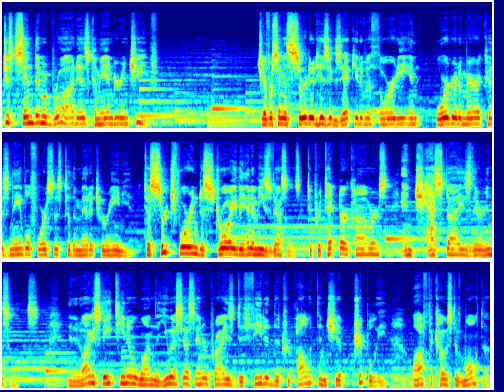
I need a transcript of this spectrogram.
just send them abroad as Commander in Chief? Jefferson asserted his executive authority and ordered America's naval forces to the Mediterranean to search for and destroy the enemy's vessels, to protect our commerce and chastise their insolence. And in August 1801, the USS Enterprise defeated the Tripolitan ship Tripoli off the coast of Malta,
